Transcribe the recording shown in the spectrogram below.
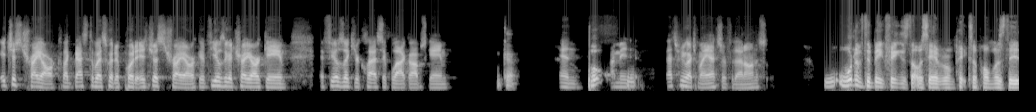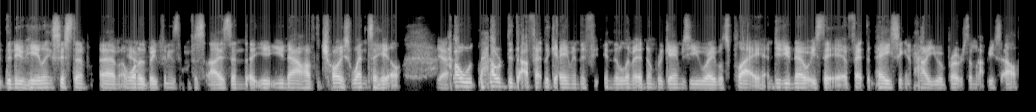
it's just Treyarch. Like that's the best way to put it. It's just Treyarch. It feels like a Treyarch game. It feels like your classic Black Ops game. Okay. And Well, I mean, that's pretty much my answer for that, honestly. one of the big things that obviously everyone picked up on was the, the new healing system, um, and Yeah. one of the big things emphasised, and that you, you now have the choice when to heal. Yeah. How how did that affect the game in the in the limited number of games you were able to play? And did you notice that it affect the pacing and how you approach the map yourself?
